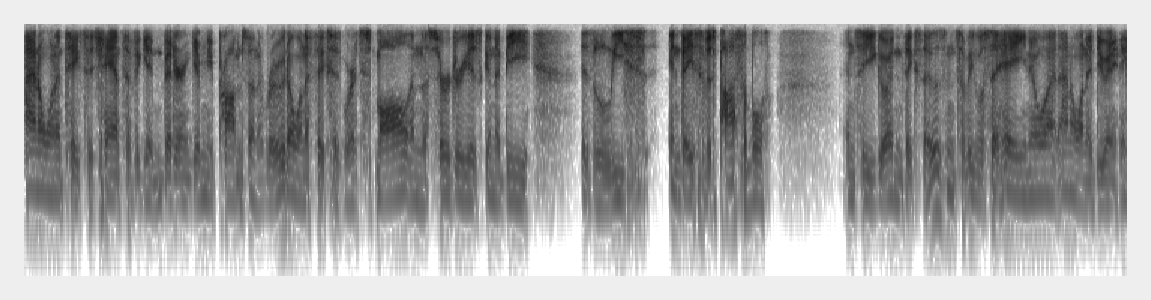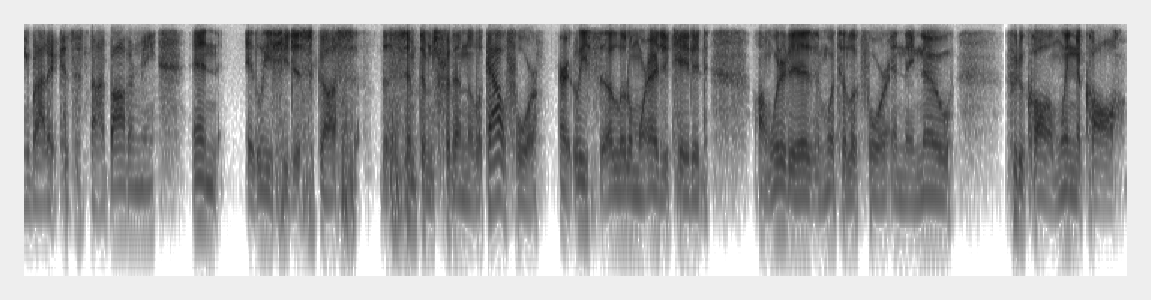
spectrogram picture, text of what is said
I don't want to take the chance of it getting bigger and giving me problems on the road. I want to fix it where it's small and the surgery is going to be as least invasive as possible. And so you go ahead and fix those. And some people say, hey, you know what? I don't want to do anything about it because it's not bothering me. And at least you discuss the symptoms for them to look out for, or at least a little more educated on what it is and what to look for, and they know who to call and when to call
